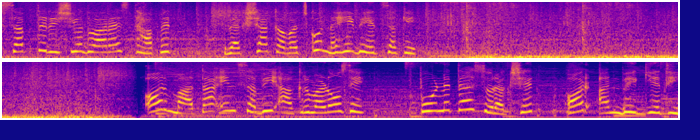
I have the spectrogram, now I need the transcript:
सप्त ऋषियों द्वारा स्थापित रक्षा कवच को नहीं भेज सके। और माता इन सभी आक्रमणों से पूर्णतः सुरक्षित और अनभिज्ञ थी।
